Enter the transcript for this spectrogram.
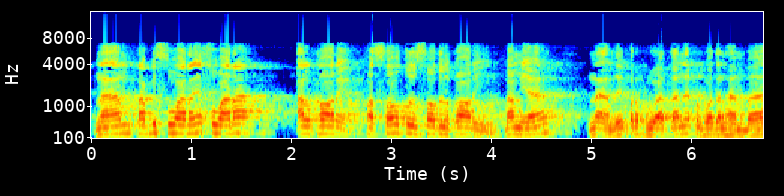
nah, tapi suaranya suara al-qari, fasautul sautul qari. Paham ya? Nah, jadi perbuatannya perbuatan hamba.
